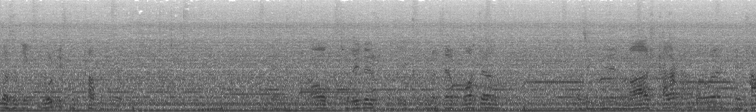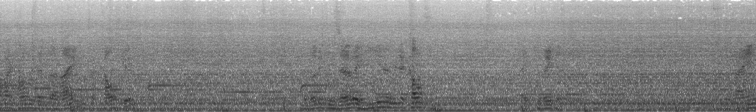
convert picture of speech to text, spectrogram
was die mit klappen wird. Auch theoretisch, also ich könnte mir das sehr vorstellen, dass ich mir normal Tabak anbaue, den haue ich dann da rein und verkaufe den. Dann würde ich den selber hier wieder kaufen. Theoretisch. Also rein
